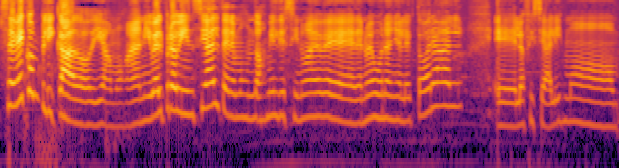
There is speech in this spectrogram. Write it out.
se ve complicado, digamos. A nivel provincial tenemos un 2019 de nuevo un año electoral. Eh, el oficialismo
